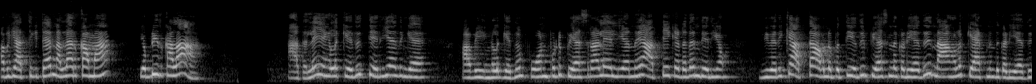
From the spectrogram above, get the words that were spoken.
அவங்க அத்திக்கிட்ட நல்லா இருக்காமா? எப்படி இருக்காளா? அதெல்லாம் எங்களுக்கு எதுவும் தெரியாதுங்க. அவள் எங்களுக்கு எதுவும் ஃபோன் போட்டு பேசுகிறாளே இல்லையானே அத்தை கிட்ட தான் தெரியும். இது வரைக்கும் அத்தை அவளை பற்றி எதுவும் பேசினது கிடையாது. நாங்களும் கேட்டினது கிடையாது.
